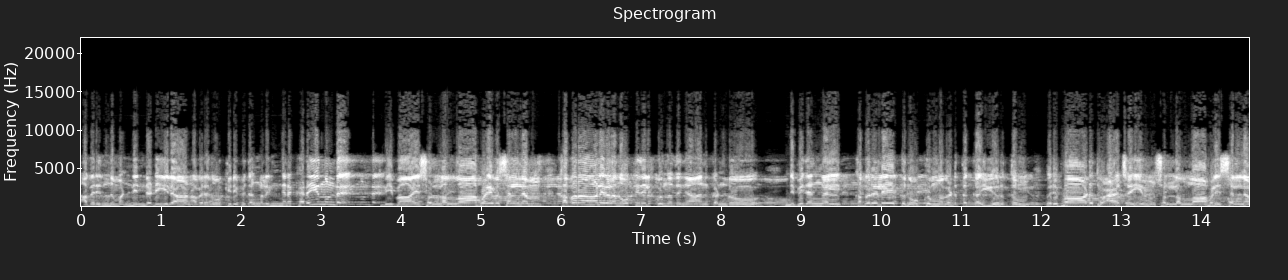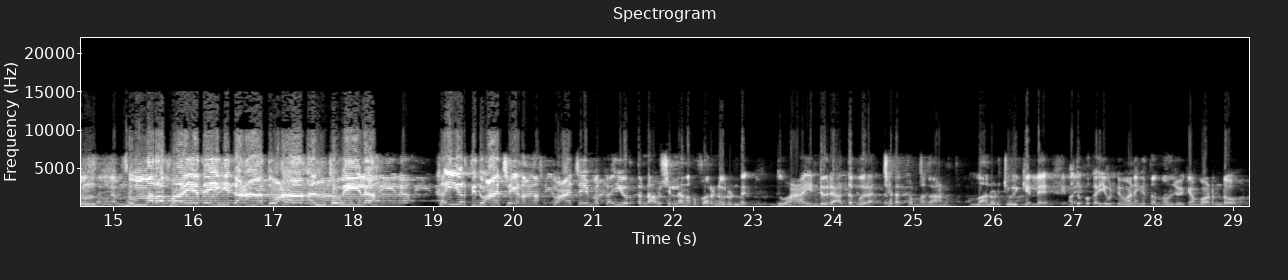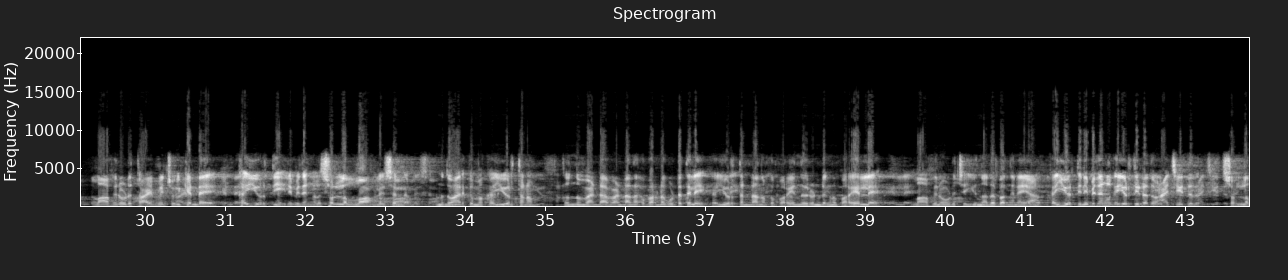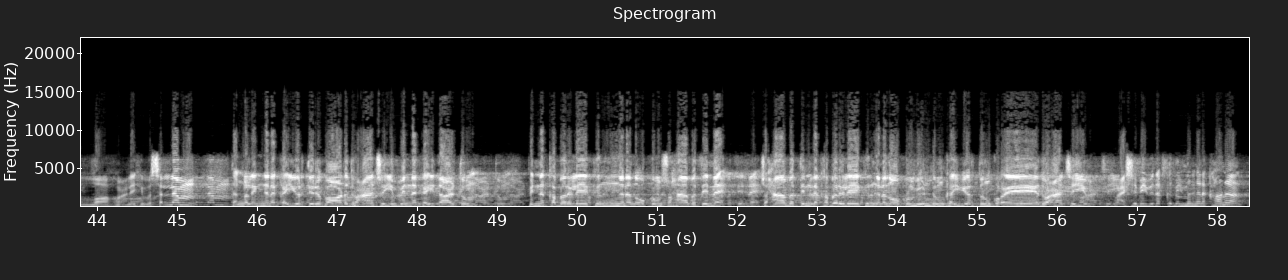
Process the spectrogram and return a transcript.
അവരിന്ന് മണ്ണിന്റെ അടിയിലാണ്. അവരെ നോക്കി നിബിതങ്ങൾ ഇങ്ങനെ കരയുന്നുണ്ട്. വസല്ലം ഖബറാളികളെ നോക്കി നിൽക്കുന്നത് ഞാൻ കണ്ടു. നിബിതങ്ങൾ ഖബറിലേക്ക് നോക്കും അവിടുത്തെ കൈയുർത്തും ഒരുപാട് ദുആ ചെയ്യും സല്ലല്ലാഹു അലൈഹി വസല്ലം. റഫഅ യദൈഹി ദുആ അൻ തവീല. കൈയുർത്തി ദുആ ചെയ്യണമെന്ന ദുആ ചെയ്യുമ്പോ കൈയുർത്തേണ്ട ആവശ്യമില്ല എന്നൊക്കെ പറഞ്ഞവരുണ്ട്. ദ്വായിന്റെ ഒരു അദബ് ഒരു അച്ചടക്കം അതാണ്. അള്ളഹാനോട് ചോദിക്കല്ലേ? അതിപ്പോ കൈയുർത്തി വേണമെങ്കിൽ തന്നോന്ന് ചോദിക്കാൻ പാടുണ്ടോ? അള്ളാഹുവിനോട് താഴ്മ ചോദിക്കണ്ടേ? കൈയുർത്തി ലഭിതങ്ങൾ സല്ലല്ലാഹു അലൈഹി ഒന്ന് ദ്വാരക്കുമ്പോ കൈയുർത്തണം. അതൊന്നും വേണ്ട വേണ്ട എന്നൊക്കെ പറഞ്ഞ കൈ കൈയുർത്തണ്ട എന്നൊക്കെ പറയുന്നവരുണ്ട്. നിങ്ങൾ പറയല്ലേ? അള്ളാഹുവിനോട് ചെയ്യുന്ന അതബ് അങ്ങനെയാ. കൈയുർത്തി നബി തങ്ങൾ കൈയുർത്തിയിട്ട് ദുആ ചെയ്തത്. സല്ലല്ലാഹു അലൈഹി വസല്ലം. തങ്ങൾ ഇങ്ങനെ കൈയുർത്തി ഒരുപാട് ദുആ ചെയ്യും പിന്നെ കൈ താഴ്ത്തും. പിന്നെ ഖബറിലേക്ക് ഇങ്ങനെ നോക്കും സുഹാബത്തിന്റെ സുഹാബത്തിന്റെ ഖബറിലേക്ക് ഇങ്ങനെ നോക്കും വീണ്ടും കൈ ഉയർത്തും കുറെ ദുആ ചെയ്യും. ആശബി വിദഗ്ധ നിന്നിങ്ങനെ കാണുകയാണ്.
